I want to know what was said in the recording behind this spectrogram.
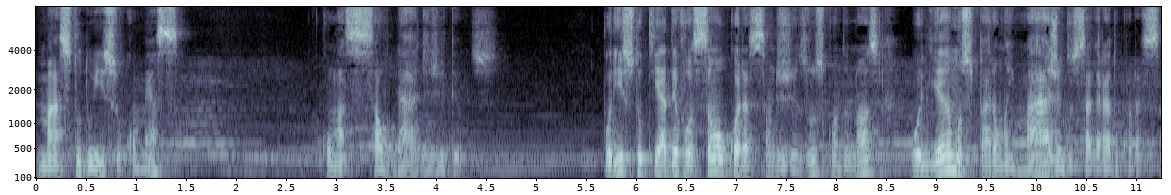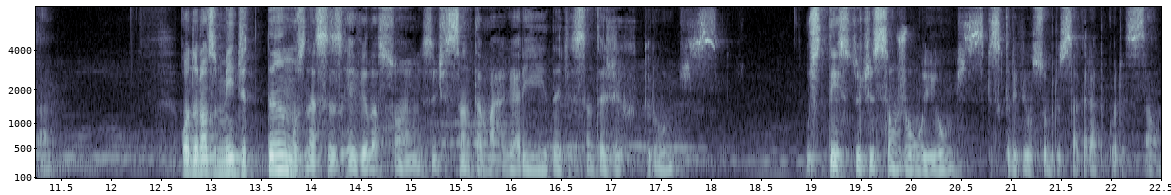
Mas tudo isso começa com uma saudade de Deus. Por isto que a devoção ao coração de Jesus, quando nós olhamos para uma imagem do Sagrado Coração, quando nós meditamos nessas revelações de Santa Margarida, de Santa Gertrudes, os textos de São João Eudes, que escreveu sobre o Sagrado Coração,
